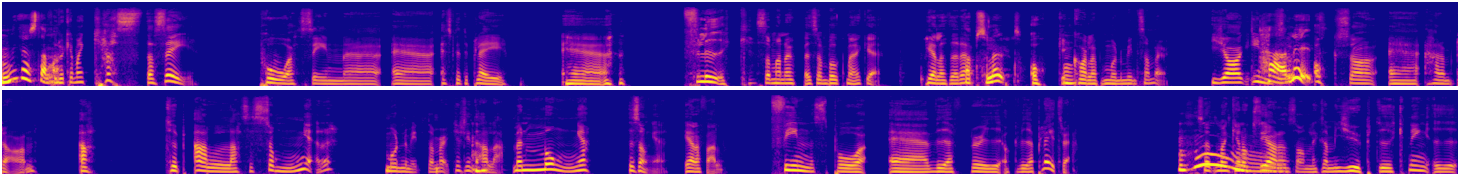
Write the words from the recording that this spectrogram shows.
Mm, det kan stämma. då kan man kasta sig på sin eh, eh, SVT Play eh, flik som man har uppe som bokmärke hela tiden Absolut. och Mm. kolla på Mord och Midsommar. Jag insåg Härligt. också eh, häromdagen att typ alla säsonger, Morden i Midsommar, kanske inte alla, men många säsonger i alla fall, finns på eh, via Free och via Play tror jag. Så att man kan också göra en sån liksom, djupdykning i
